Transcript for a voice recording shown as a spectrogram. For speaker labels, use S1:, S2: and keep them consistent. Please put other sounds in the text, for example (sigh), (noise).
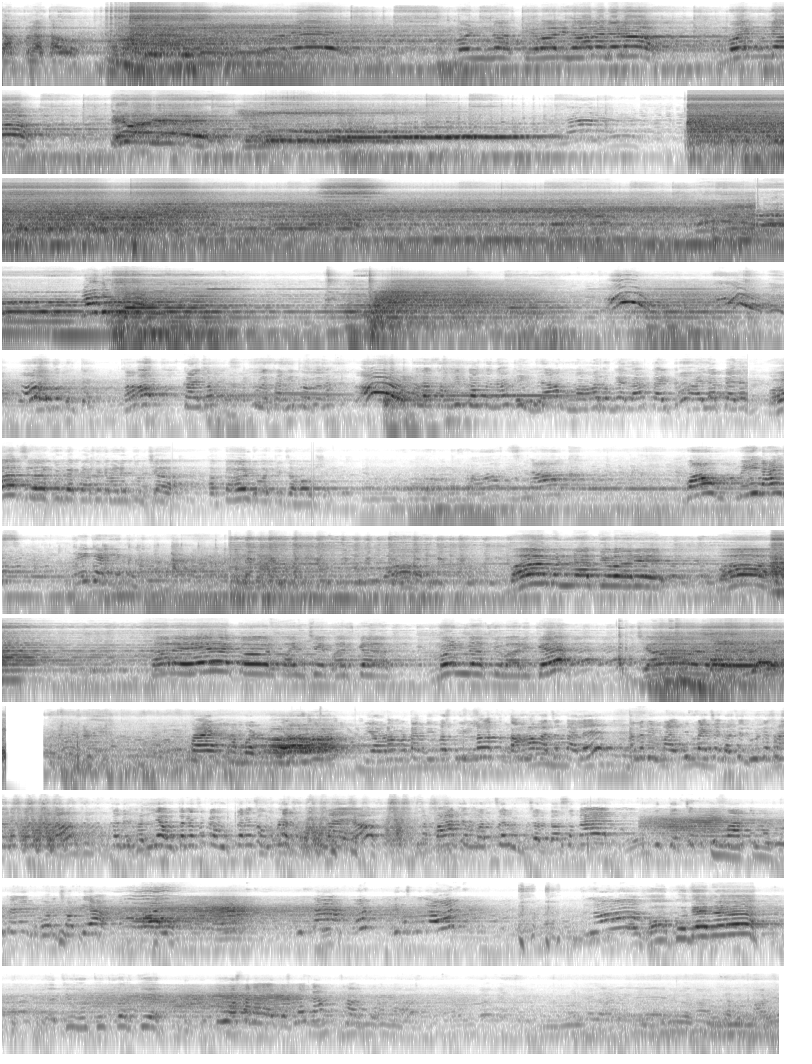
S1: दफनाता हूँ अरे, मुन्ना तिवारी नाम है मेरा। Munna Tiwari!
S2: Nice great idea
S1: वाह मुन्ना तिवारी वाह. सारे एक और पंचे फंसकर मुन्ना तिवारी के जान
S2: काय आंबट एवढा मोठा दिवस निघला दहा वाजत आले आणि मी मालकीन बाईच्या घरचे धुणे सांगितलं ना कधी हल्ल्या उतरायचं काय उत्तराचं उपडत नाही हं? पहा ते मच्छर जसं काय की त्याचे किती मारते कुठून ते घोड छोट्या ओय! उठा, उठ, दिवस निघला, उठ. नो,
S3: झोपू दे ना त्याची उठूट करते
S2: तू असं नाही ऐकत नाही का थांबतो
S3: का पगार बिगार झाली का काढालीस रे तू
S2: मग
S3: अरे मला का जाण्याचा विचार आहे का तुझा का बायकोस का कोणच तू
